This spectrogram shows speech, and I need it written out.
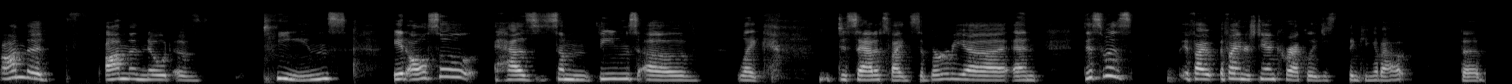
on the on the note of teens it also has some themes of like dissatisfied suburbia. And this was if I if I understand correctly, just thinking about the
